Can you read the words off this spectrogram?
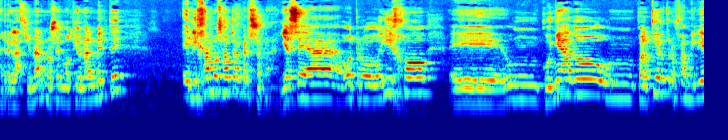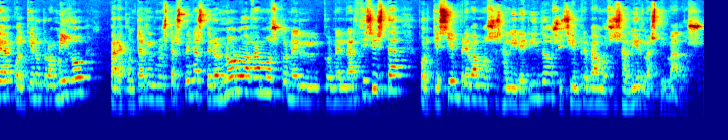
relacionarnos emocionalmente, elijamos a otra persona, ya sea otro hijo, eh, un cuñado, un, cualquier otro familiar, cualquier otro amigo, para contarle nuestras penas, pero no lo hagamos con el, con el narcisista, porque siempre vamos a salir heridos y siempre vamos a salir lastimados.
